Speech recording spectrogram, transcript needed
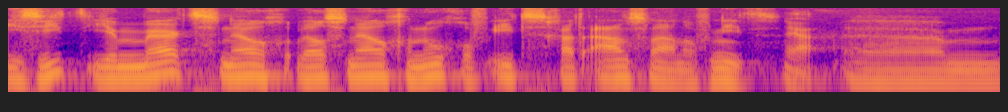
je ziet, je merkt snel, wel snel genoeg of iets gaat aanslaan of niet. Ja. Ehm,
